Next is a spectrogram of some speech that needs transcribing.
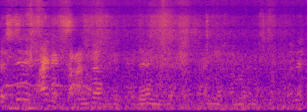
بس أنا عارف عن نفسي كلام ده عن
